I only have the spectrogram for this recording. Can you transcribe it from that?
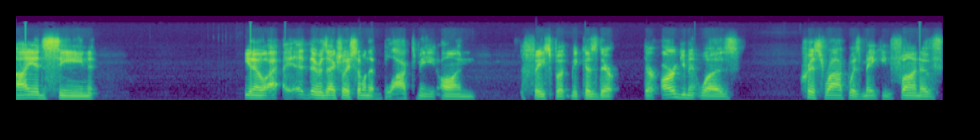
I had seen you know, I, there was actually someone that blocked me on Facebook because their their argument was Chris Rock was making fun of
